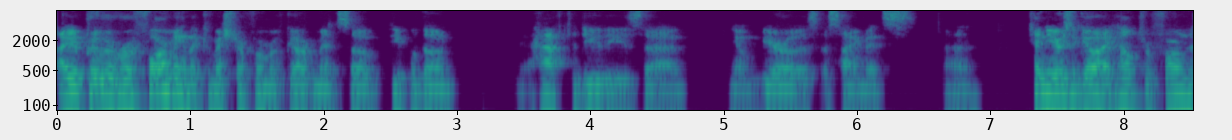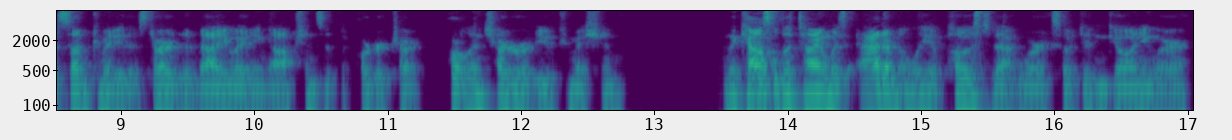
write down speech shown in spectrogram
I approve of reforming the commissioner form of government so people don't have to do these uh, you know, bureaus assignments. Uh, 10 years ago, I helped reform the subcommittee that started evaluating options at the Char Portland Charter Review Commission. And the council at the time was adamantly opposed to that work, so it didn't go anywhere.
